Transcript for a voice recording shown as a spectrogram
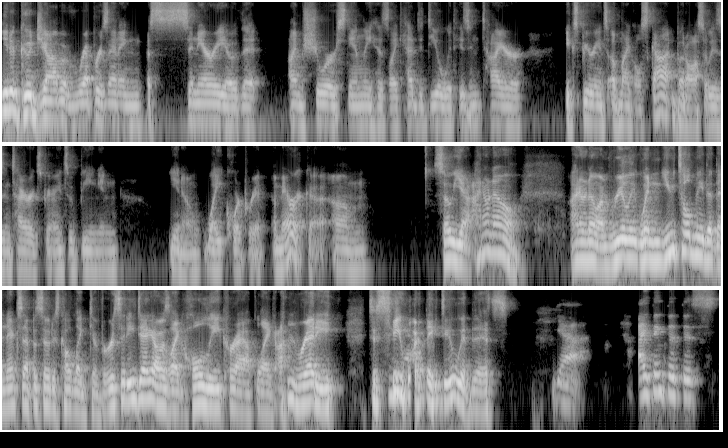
did a good job of representing a scenario that i'm sure stanley has like had to deal with his entire experience of michael scott but also his entire experience of being in you know white corporate america. Um so yeah i don't know. I don't know. I'm really when you told me that the next episode is called like diversity day i was like holy crap like i'm ready to see yeah. what they do with this. Yeah. I think that this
